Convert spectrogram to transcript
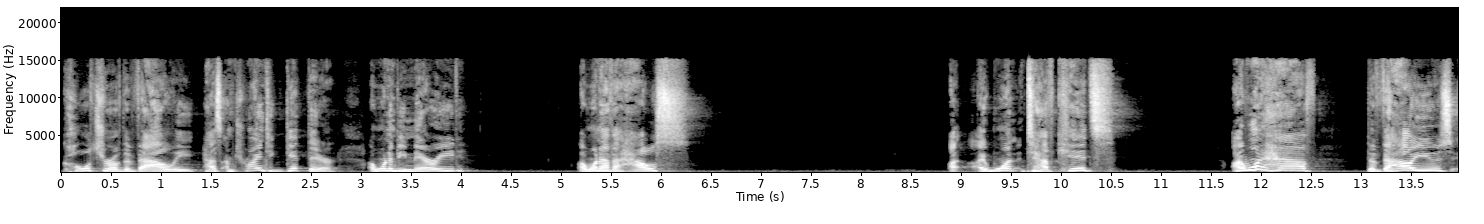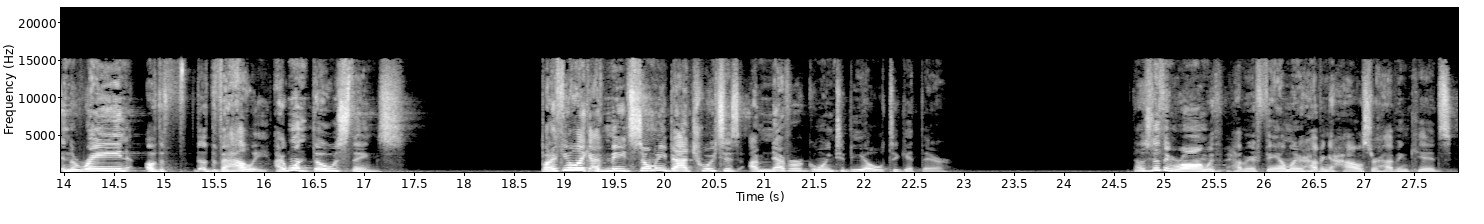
culture of the valley has. I'm trying to get there. I want to be married. I want to have a house. I, I want to have kids. I want to have the values in the reign of the, of the valley. I want those things. But I feel like I've made so many bad choices, I'm never going to be able to get there. Now, there's nothing wrong with having a family or having a house or having kids,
